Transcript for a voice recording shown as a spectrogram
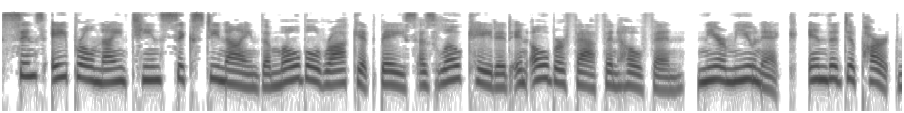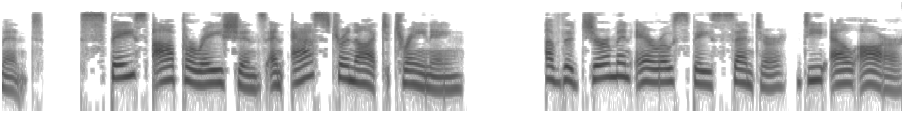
Since April 1969 the mobile rocket base is located in Oberpfaffenhofen, near Munich, in the department Space Operations and Astronaut Training of the German Aerospace Center DLR.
